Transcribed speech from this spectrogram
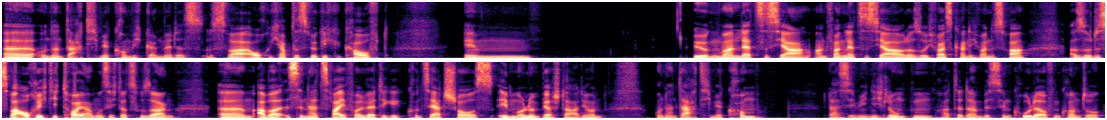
Äh, und dann dachte ich mir, komm, ich gönn mir das. Das war auch, ich habe das wirklich gekauft im irgendwann letztes Jahr, Anfang letztes Jahr oder so, ich weiß gar nicht, wann es war. Also das war auch richtig teuer, muss ich dazu sagen. Ähm, aber es sind halt zwei vollwertige Konzertshows im Olympiastadion. Und dann dachte ich mir, komm, lass ich mich nicht lumpen, hatte da ein bisschen Kohle auf dem Konto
